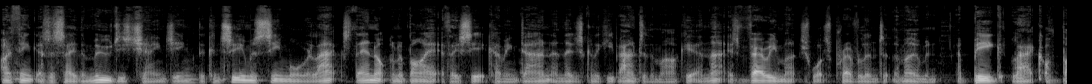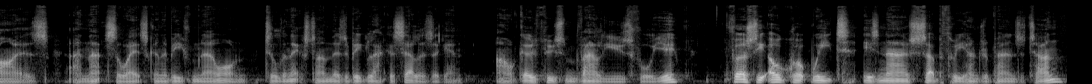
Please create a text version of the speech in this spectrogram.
I think, as I say, the mood is changing. The consumers seem more relaxed. They're not going to buy it if they see it coming down, and they're just going to keep out of the market. And that is very much what's prevalent at the moment a big lack of buyers. And that's the way it's going to be from now on, till the next time there's a big lack of sellers again. I'll go through some values for you. Firstly, old crop wheat is now sub £300 a tonne.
